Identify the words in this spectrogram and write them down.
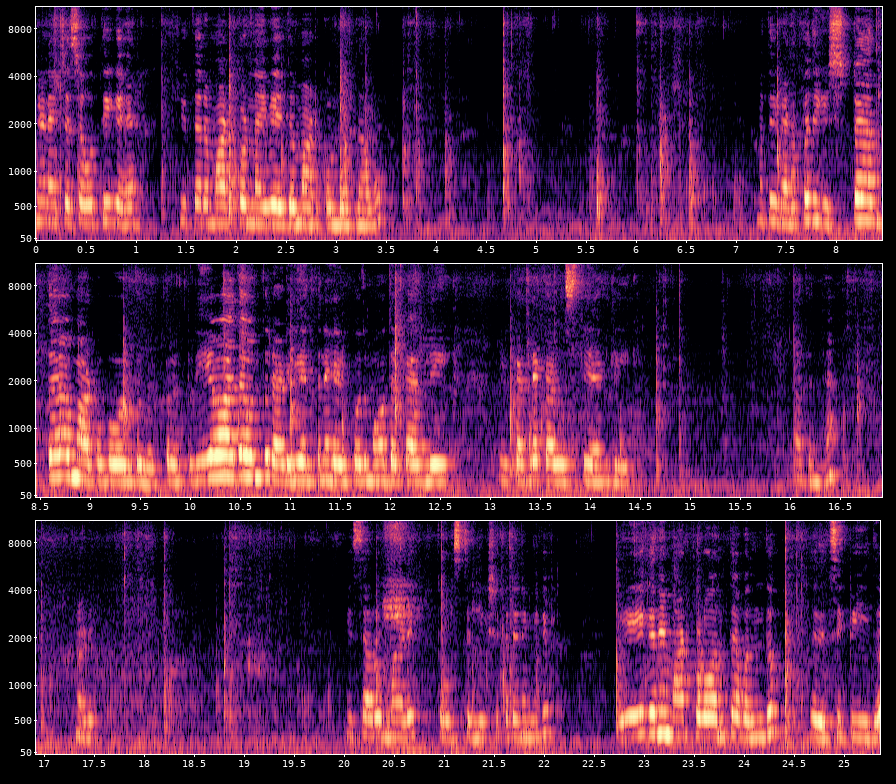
ಗಣೇಶ ಚೌತಿಗೆ ಈ ಥರ ಮಾಡ್ಕೊಂಡು ನೈವೇದ್ಯ ಮಾಡ್ಕೊಬೋದು ನಾವು. ಮತ್ತು ಗಣಪತಿಗೆ ಇಷ್ಟ ಅಂತ ಮಾಡ್ಕೋಬೋದು. ಪ್ರ- ಪ್ರಿಯವಾದ ಒಂದು ಅಡುಗೆ ಅಂತಲೇ ಹೇಳ್ಬೋದು. ಮೋದಕ್ಕಾಗಲಿ ಈ ಕಡಲೆಕಾಳು ಉಸ್ತಿ ಆಗಲಿ. ಅದನ್ನು ನೋಡಿ. ಈ ಸರ್ವ್ ಮಾಡಿ ತೋರಿಸ್ತೀನಿ ವೀಕ್ಷಕರೇ ನಿಮಗೆ. ಬೇಗನೆ ಮಾಡ್ಕೊಳ್ಳುವಂಥ ಒಂದು ರೆಸಿಪಿ ಇದು.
